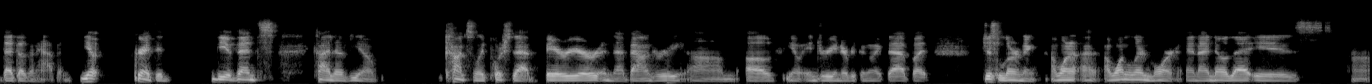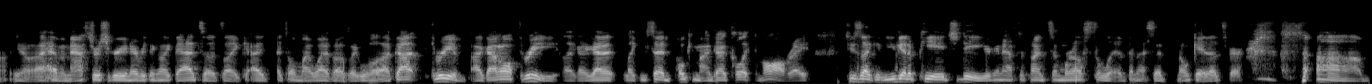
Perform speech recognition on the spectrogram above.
that doesn't happen. You know, granted, the events kind of, you know, constantly push that barrier and that boundary um, of you know injury and everything like that but just learning. I want to I, I want to learn more. And i know that is uh, you know i have a master's degree and everything like that. So it's like I, I told my wife i was like well i've got three of i got all three. Like i got it like you said pokemon i got to collect them all right? She's like if you get a phd you're gonna have to find somewhere else to live. And i said okay that's fair. Um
